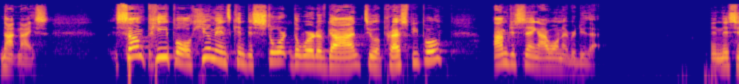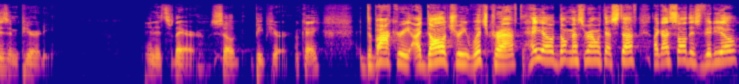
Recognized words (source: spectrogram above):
not nice. Some people, humans, can distort the word of God to oppress people. I'm just saying I won't ever do that. And this is impurity and it's there. So be pure, okay? Debauchery, idolatry, witchcraft. Hey, yo, don't mess around with that stuff. Like, I saw this video.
